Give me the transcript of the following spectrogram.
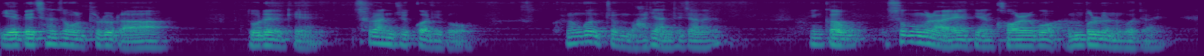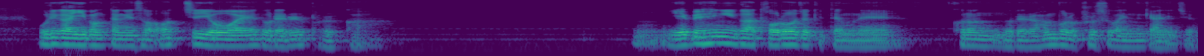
예배 찬송을 부르라 노래 이렇게 술안주거리로 그런 건 좀 말이 안 되잖아요. 그러니까 수금을 아예 그냥 걸고 안 부르는 거죠. 우리가 이방 땅에서 어찌 여호와의 노래를 부를까? 음, 예배 행위가 더러워졌기 때문에 그런 노래를 함부로 부를 수가 있는 게 아니죠.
